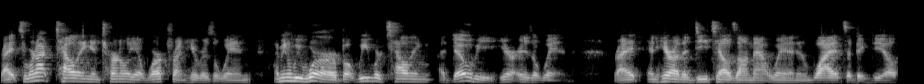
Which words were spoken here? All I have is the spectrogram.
right? So we're not telling internally at workfront here is a win. I mean we were but we were telling adobe here is a win right? And here are the details on that win and why it's a big deal.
